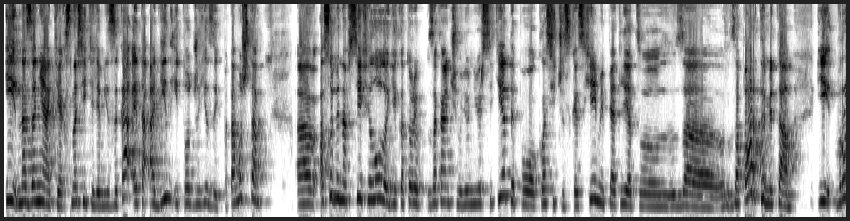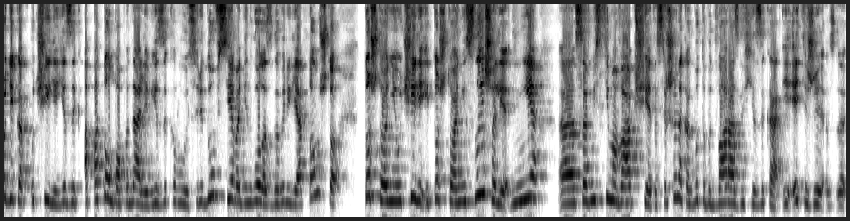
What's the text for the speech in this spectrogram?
и на занятиях с носителем языка это один и тот же язык. Потому что а, особенно все филологи, которые заканчивали университеты по классической схеме, пять лет э, за, за партами там, и вроде как учили язык, а потом попадали в языковую среду, все в один голос говорили о том, что то, что они учили и то, что они слышали, не э, совместимо вообще. Это совершенно как будто бы два разных языка. И эти же э,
